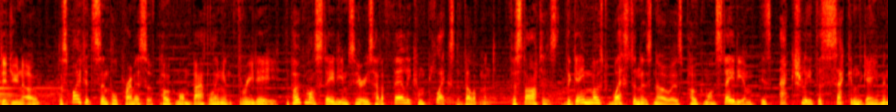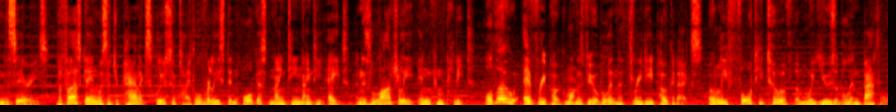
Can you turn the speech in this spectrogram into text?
Did you know? Despite its simple premise of Pokemon battling in 3D, the Pokemon Stadium series had a fairly complex development. For starters, the game most Westerners know as Pokemon Stadium is actually the second game in the series. The first game was a Japan exclusive title released in August 1998 and is largely incomplete. Although every Pokemon is viewable in the 3D Pokedex, only 42 of them were usable in battle.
